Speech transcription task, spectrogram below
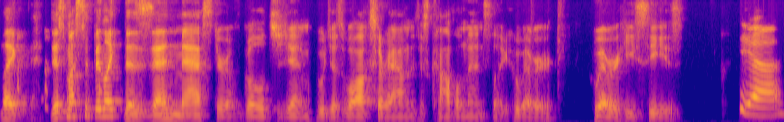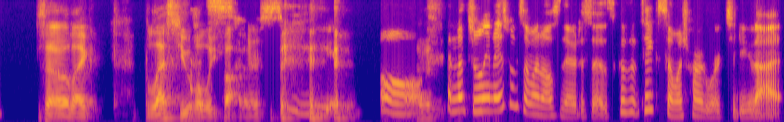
Like this must have been like the Zen master of Gold's Gym who just walks around and just compliments like whoever whoever he sees. Yeah, So like, bless you, Holy that's so Father. Oh, and that's really nice when someone else notices because it takes so much hard work to do that.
